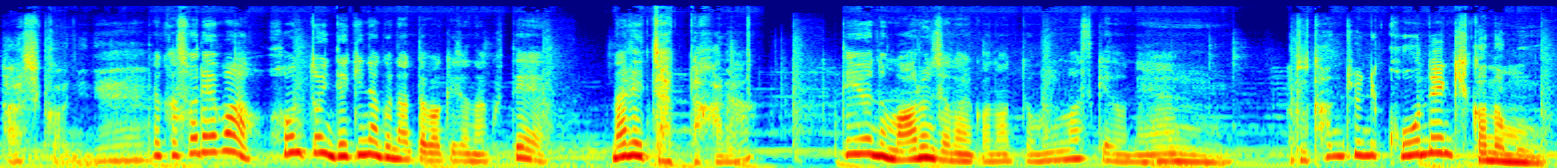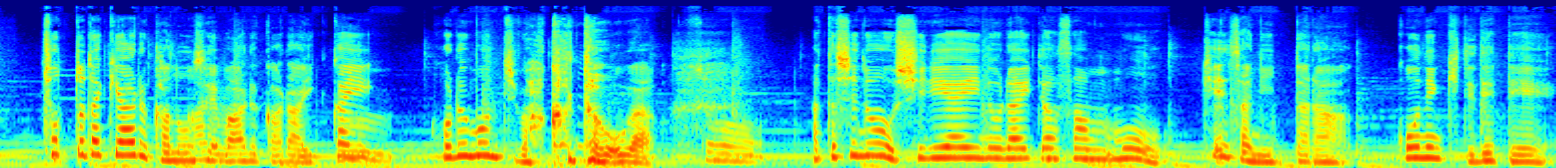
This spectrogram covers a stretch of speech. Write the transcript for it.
確かにね。だからそれは本当にできなくなったわけじゃなくて慣れちゃったからっていうのもあるんじゃないかなって思いますけどね。うん、あと単純に更年期かなもちょっとだけある可能性はあるから一回うんホルモン値は測った方がそう私の知り合いのライターさんも検査に行ったら更年期って出て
